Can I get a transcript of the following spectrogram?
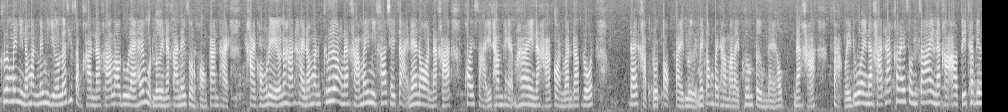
เครื่องไม่มีน้ำมันไม่มีเยิ้มและที่สำคัญนะคะ เราดูแลให้หมดเลยนะคะ ในส่วนของการถ่ายถ่ายของเหลวนะคะ ถ่ายน้ำมันเครื่องนะคะ ไม่มีค่าใช้จ่ายแน่นอนนะคะพลอยใสทำแถมให้นะคะ ก่อนวันรับรถ ได้ขับรถออกไปเลย ไม่ต้องไปทำอะไรเพิ่มเติมแล้วนะคะ ฝากไว้ด้วยนะคะ ถ้าใครสนใจนะคะเอาติดทะเบียน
